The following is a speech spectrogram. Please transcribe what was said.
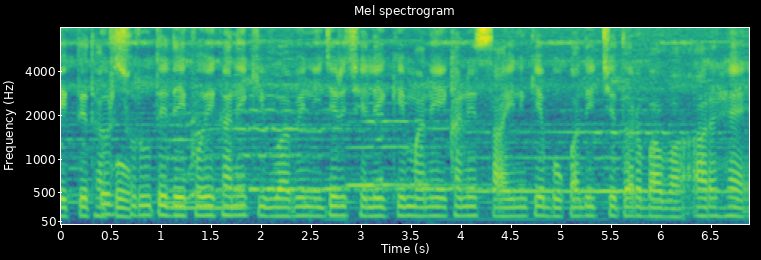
দেখতে থাকো। শুরুতে দেখো এখানে কীভাবে নিজের ছেলেকে মানে এখানে সাইনকে বোকা দিচ্ছে তার বাবা। আর হ্যাঁ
